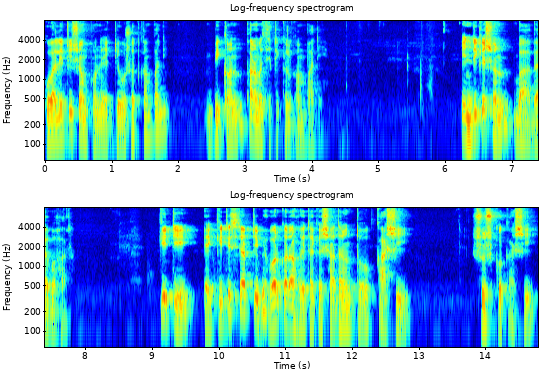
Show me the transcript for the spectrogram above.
কোয়ালিটি সম্পন্ন একটি ওষুধ company. Beacon pharmaceutical company. Indication বা ব্যবহার। কিটি, এই কিটি সিরাপটি ব্যবহার করা হয়ে থাকে সাধারণত কাশি, শুষ্ক কাশি,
